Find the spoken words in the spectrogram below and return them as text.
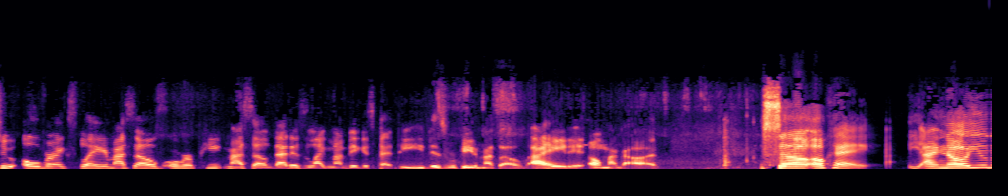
to over explain myself or repeat myself. That is like my biggest pet peeve is repeating myself. I hate it. Oh my god. So, okay. I know you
